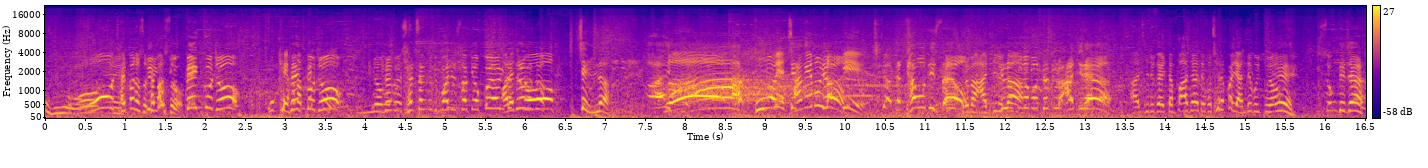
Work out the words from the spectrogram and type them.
오, 잘 빠졌어, 잘 빠졌어. 뺀 거죠. 오케이 하나 뺀 거죠. 뺐고. 그러면 살상력이 빠질 수밖에 없고 여기서 들어가서 찔러. 와 도구의 장애물 넣기. 진짜 타워도 있어요. 그러면 아지르가 아지르. 아지르가 일단 빠져야 되고 체력 관리 안 되고 있고요. 예. 성대장.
